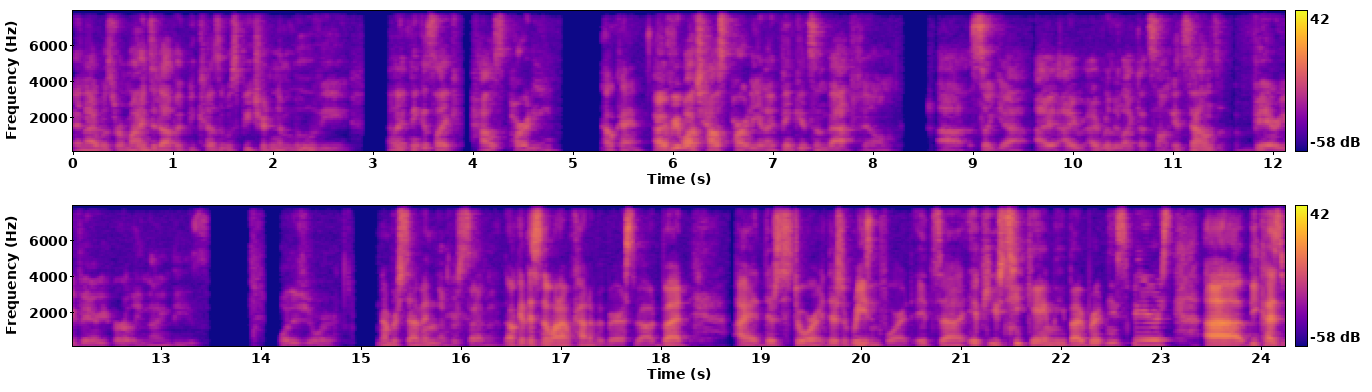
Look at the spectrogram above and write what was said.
and I was reminded of it because it was featured in a movie, and I think it's like House Party. Okay. I rewatched House Party, and I think it's in that film. Uh, so yeah, I, I I really like that song. It sounds very very early '90s. What is your number seven? Number seven. Okay, this is the one I'm kind of embarrassed about, but I, there's a story, there's a reason for it. It's uh, "If You Seek Amy" by Britney Spears. Uh, because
